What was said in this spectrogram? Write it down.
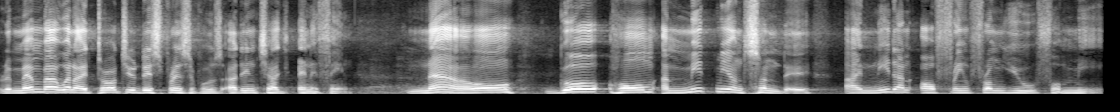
Remember when I taught you these principles, I didn't charge anything. Now, go home and meet me on Sunday. I need an offering from you for me.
